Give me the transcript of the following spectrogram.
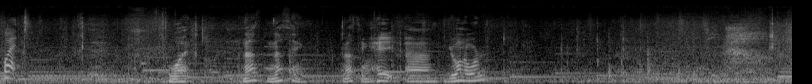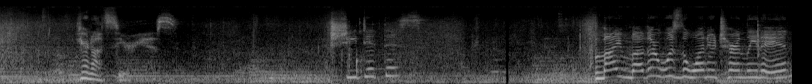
What? What? Not, nothing. Nothing. Hey, uh, you want to order? You're not serious. She did this? My mother was the one who turned Lena in?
